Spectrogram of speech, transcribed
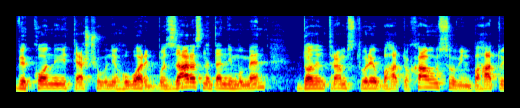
виконує те, що вони говорять. Бо зараз на даний момент. Дональд Трамп створив багато хаосу, він багато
